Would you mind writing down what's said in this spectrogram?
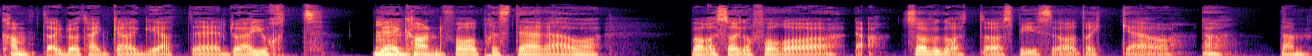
kampdag, da tenker jeg at eh, da har jeg gjort det jeg Mm. kan for å prestere, og bare sørge for å ja, sove godt og spise og drikke og ja, dem,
